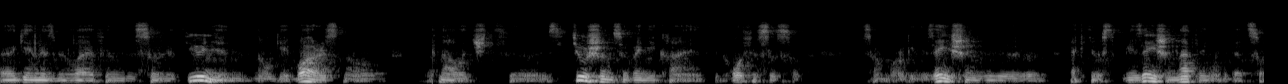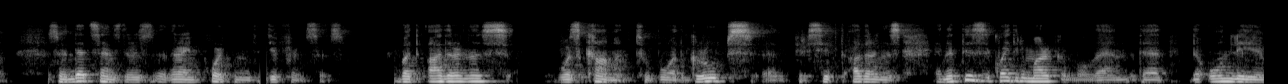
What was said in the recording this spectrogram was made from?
uh, gay and lesbian life in the Soviet Union. No gay bars, no acknowledged uh, institutions of any kind, you know, offices of some organization, uh, activist organization, nothing of that sort. So in that sense, there's there are important differences, but otherness was common to both groups and perceived otherness, and it is quite remarkable then that the only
